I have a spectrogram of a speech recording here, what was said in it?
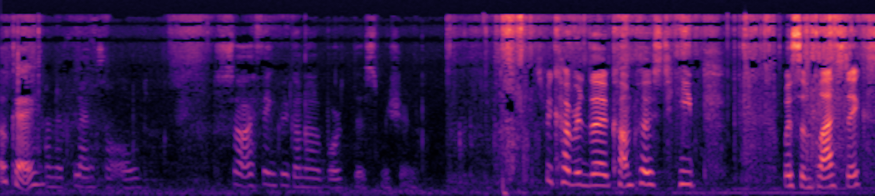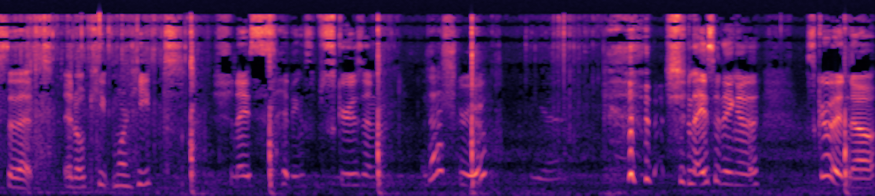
Okay. And the planks are old. So I think we're gonna abort this mission. So we covered the compost heap with some plastic so that it'll keep more heat. Shanae's hitting some screws in. Is that a screw? Yeah. Shanae's hitting a screw in now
